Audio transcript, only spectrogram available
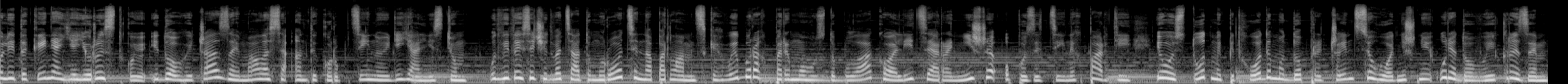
Політикиня є юристкою і довгий час займалася антикорупційною діяльністю. У 2020 році на парламентських виборах перемогу здобула коаліція раніше опозиційних партій. І ось тут ми підходимо до причин сьогоднішньої урядової кризи.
